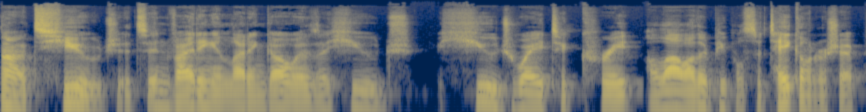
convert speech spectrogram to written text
Oh, it's huge. It's inviting and letting go is a huge, huge way to create, allow other people to take ownership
